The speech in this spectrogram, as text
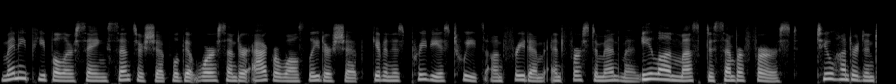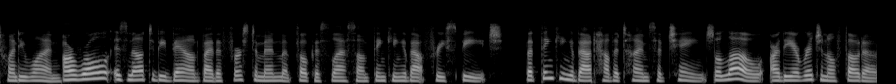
many people are saying censorship will get worse under Agrawal's leadership given his previous tweets on freedom and First Amendment. Elon Musk December 1, 221. Our role is not to be bound by the First Amendment focus less on thinking about free speech, but thinking about how the times have changed. Below are the original photos.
